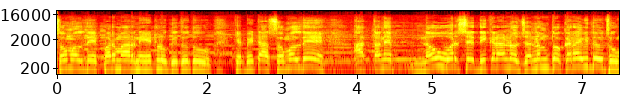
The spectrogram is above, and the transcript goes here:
સોમલદે પરમારને એટલું કીધું હતું કે બેટા સોમલદે આ તને નવ વર્ષે દીકરાનો જન્મ તો કરાવી દઉં છું,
